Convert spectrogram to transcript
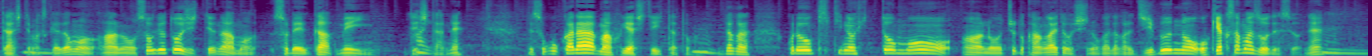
出してますけれども、あの創業当時っていうのはもうそれがメインでしたね。はいでそこからまあ増やしていたと、うん、だからこれをお聞きの人もあのちょっと考えてほしいのがだから自分のお客様像ですよね、うん、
